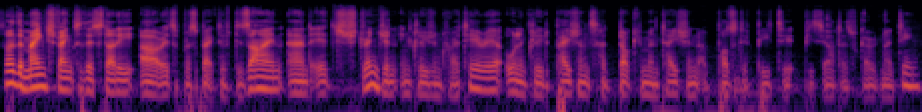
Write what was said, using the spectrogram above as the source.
Some of the main strengths of this study are its prospective design and its stringent inclusion criteria. All included patients had documentation of positive PT- PCR tests for COVID 19,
